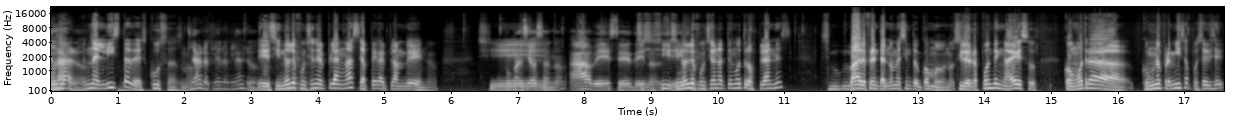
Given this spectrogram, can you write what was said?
una- Claro. una, lista de excusas, ¿no? Claro, claro, claro. Eh, si no le funciona el plan A, se apega al plan B, ¿no? Si- Un poco ansiosa, ¿no? A, B, C, D. Sí, sí, no, sí, si no le funciona, tengo otros planes. Va de frente a no me siento cómodo, ¿no? Si le responden a eso con otra, con una premisa, pues él dice,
